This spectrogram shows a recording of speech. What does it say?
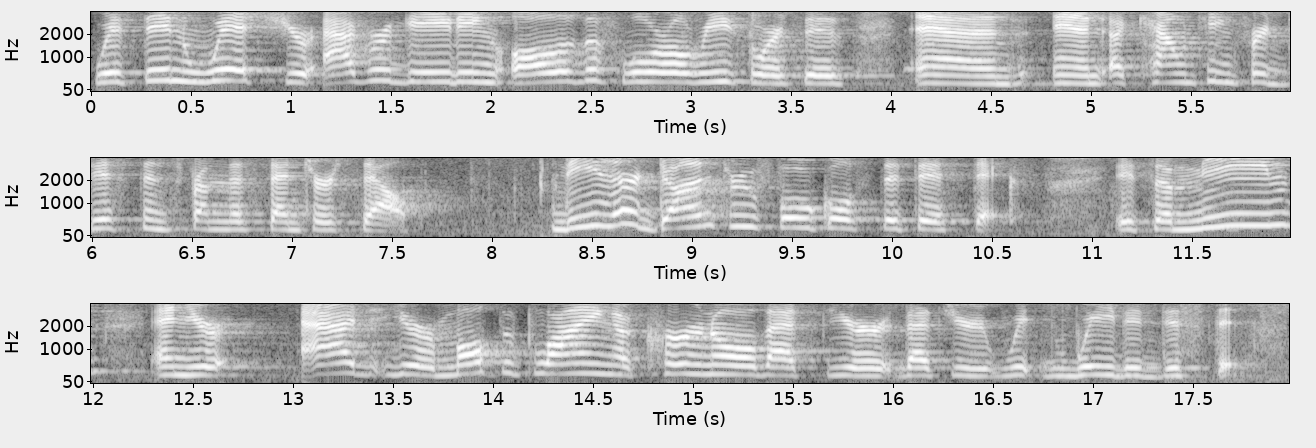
within which you're aggregating all of the floral resources and, and accounting for distance from the center cell. These are done through focal statistics. It's a mean and you're add you're multiplying a kernel that's your that's your weighted distance.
